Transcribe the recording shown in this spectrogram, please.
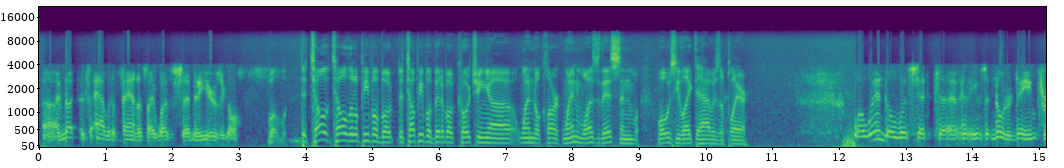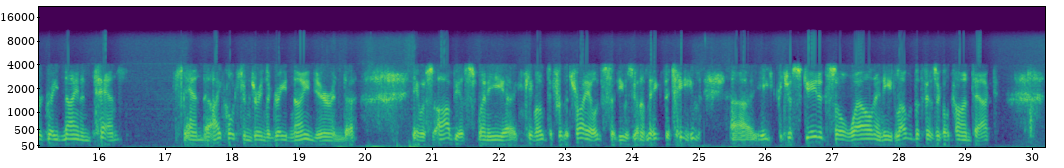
uh, I'm not as avid a fan as I was uh, many years ago. Well, to tell tell little people about to tell people a bit about coaching uh, Wendel Clark. When was this, and what was he like to have as a player? Well, Wendel was at uh, he was at Notre Dame for grade nine and ten, and uh, I coached him during the grade nine year, and uh, it was obvious when he uh, came out to, for the tryouts that he was going to make the team. Uh, he just skated so well, and he loved the physical contact.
